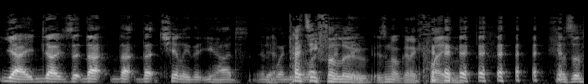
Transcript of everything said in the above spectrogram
Yeah, no, that that that chili that you had Yeah. when you Petit were like Filou 15. is not going to claim. That's a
